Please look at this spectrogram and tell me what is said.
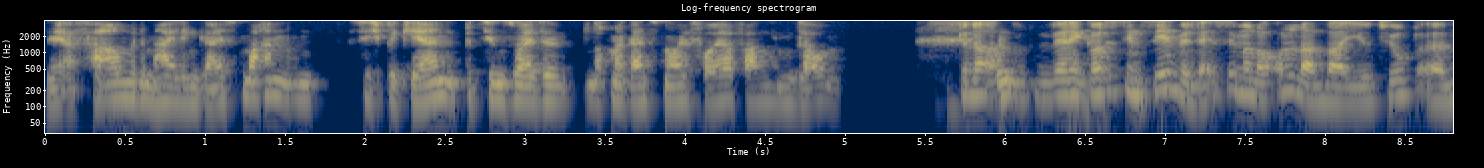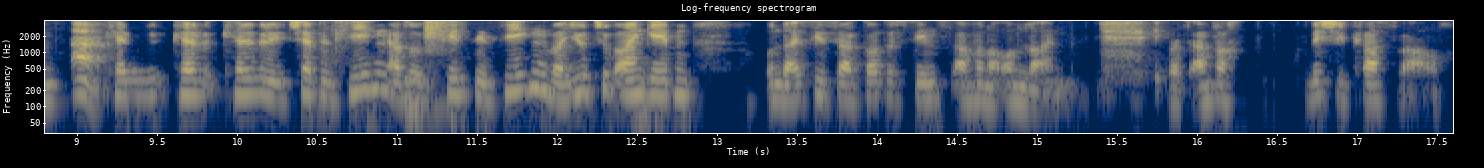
eine Erfahrung mit dem Heiligen Geist machen und sich bekehren, beziehungsweise nochmal ganz neu Feuer fangen im Glauben. Genau, und wer den Gottesdienst sehen will, der ist immer noch online bei YouTube. Ähm, ah. Calvary Chapel Siegen, also CC Siegen bei YouTube eingeben und da ist dieser Gottesdienst einfach noch online. Weil es einfach richtig krass war auch.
